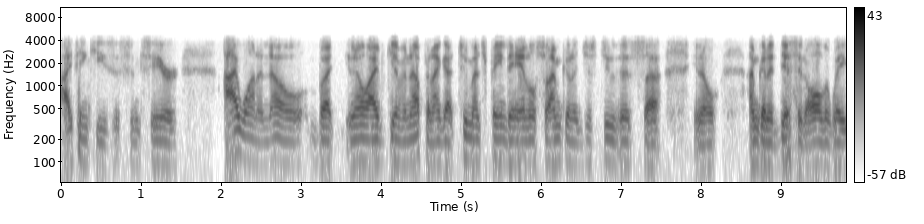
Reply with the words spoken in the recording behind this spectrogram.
I think he's a sincere I want to know, but you know, I've given up and I got too much pain to handle, so I'm going to just do this. Uh, you know, I'm going to diss it all the way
